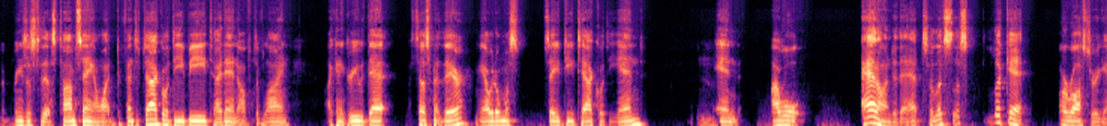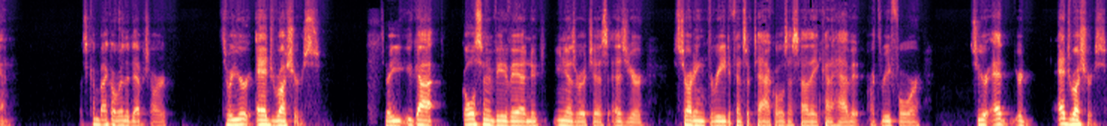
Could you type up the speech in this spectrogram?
that brings us to this. Tom saying I want defensive tackle, DB, tight end, offensive line. I can agree with that assessment there. I mean, I would almost say D tackle at the end. Mm-hmm. And I will add on to that. So let's let's look at our roster again. Let's come back over the depth chart. So your edge rushers. So you, you got Gholston and Vita Vea, Nu- Nunez Roches as your starting three defensive tackles. That's how they kind of have it, or three, four. So your ed your edge rushers,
